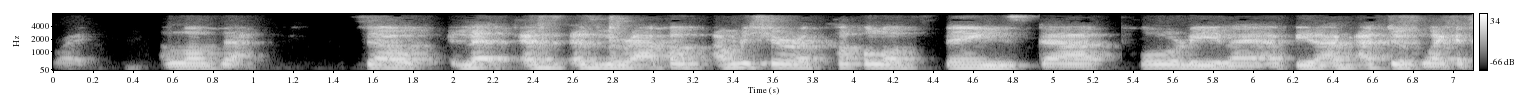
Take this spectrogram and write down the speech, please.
Right. I love that. So let, as, as we wrap up, I want to share a couple of things that totally like I feel I, I, took like a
